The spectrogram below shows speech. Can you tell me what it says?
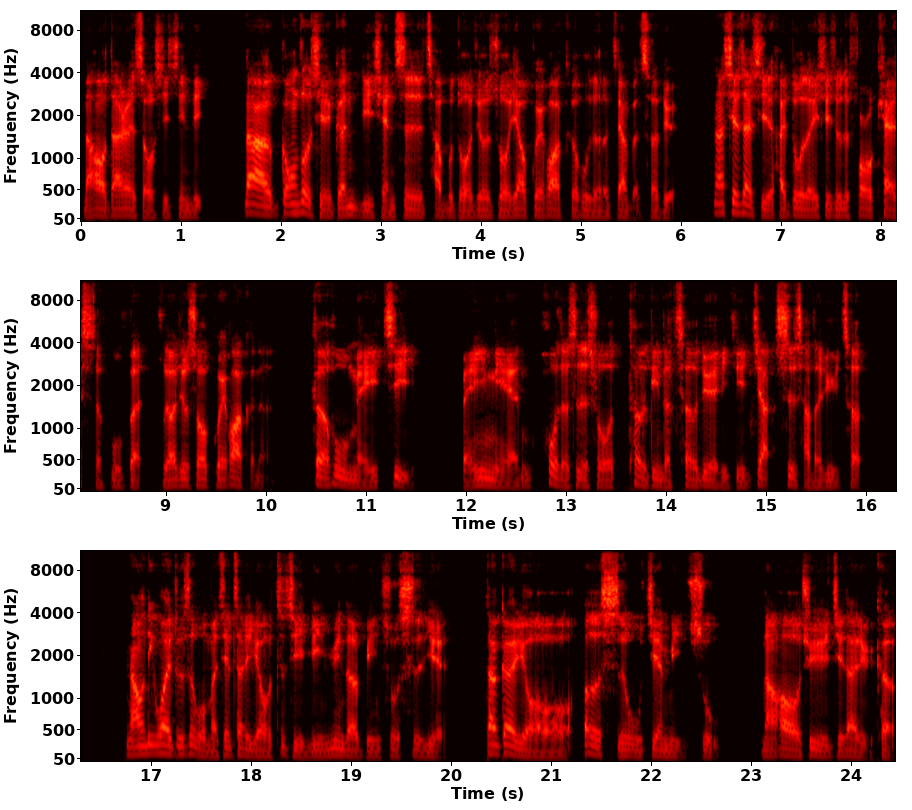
然后担任首席经理。那工作其实跟以前是差不多，就是说要规划客户的价格策略。那现在其实还多了一些，就是 forecast 的部分，主要就是说规划可能客户每一季、每一年，或者是说特定的策略以及价市场的预测。然后另外就是我们现在也有自己营运的民宿事业，大概有二十五间民宿，然后去接待旅客。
